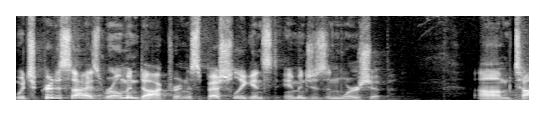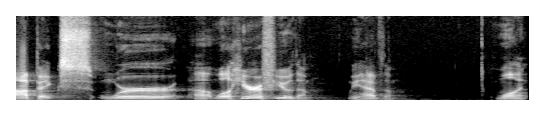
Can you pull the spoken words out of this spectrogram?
which criticize Roman doctrine, especially against images and worship. Um, topics were, uh, well, here are a few of them. We have them. One,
